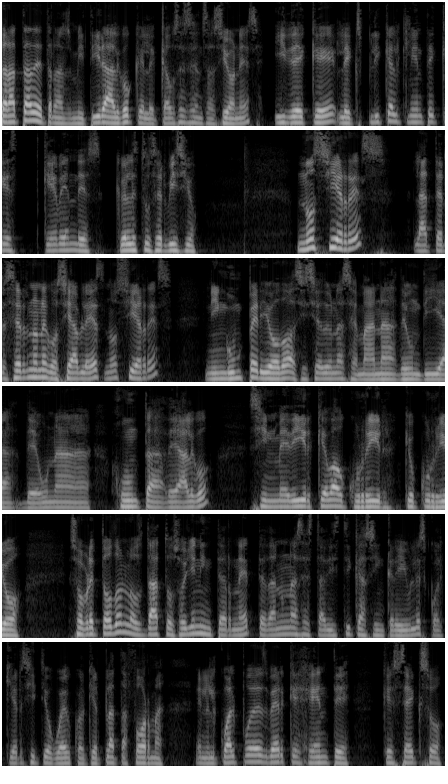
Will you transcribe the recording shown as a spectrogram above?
trata de transmitir algo que le cause sensaciones y de que le explique al cliente qué, qué vendes, cuál es tu servicio. No cierres, la tercera no negociable es no cierres ningún periodo, así sea de una semana, de un día, de una junta, de algo, sin medir qué va a ocurrir, qué ocurrió. Sobre todo en los datos. Hoy en Internet te dan unas estadísticas increíbles, cualquier sitio web, cualquier plataforma, en el cual puedes ver qué gente, qué sexo,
